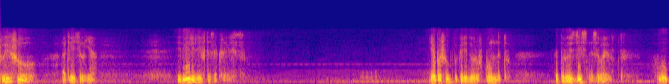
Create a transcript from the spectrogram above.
«Слышу», — ответил я. И двери лифта закрылись. Я пошел по коридору в комнату, которую здесь называют клуб.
